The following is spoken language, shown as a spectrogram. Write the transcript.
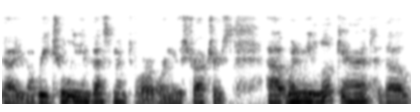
uh, you know retooling investment or, or new structures. Uh, when we look at the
